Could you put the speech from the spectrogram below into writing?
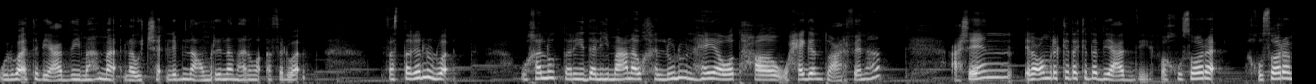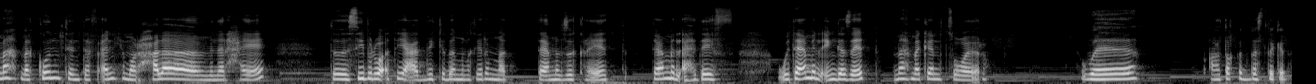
والوقت بيعدي مهما لو اتشقلبنا عمرنا ما هنوقف الوقت. فاستغلوا الوقت. وخلوا الطريق ده ليه معنى وخلوا له نهاية واضحة وحاجة أنتوا عارفينها. عشان العمر كده كده بيعدي فخسارة خسارة مهما كنت انت في انهي مرحلة من الحياة تسيب الوقت يعدي كده من غير ما تعمل ذكريات تعمل أهداف وتعمل إنجازات مهما كانت صغيرة. وأعتقد بس كده.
